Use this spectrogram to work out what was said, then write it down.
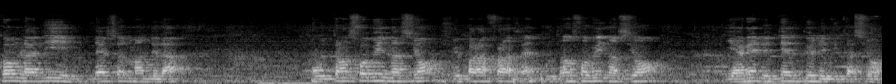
comme l'a dit Nelson Mandela, pour transformer une nation, je paraphrase, hein, pour transformer une nation, il n'y a rien de tel que l'éducation.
